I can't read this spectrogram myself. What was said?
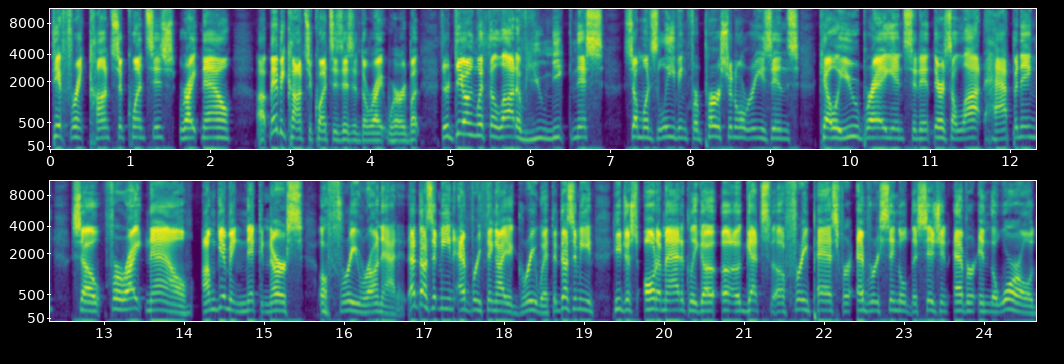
different consequences right now. Uh, maybe consequences isn't the right word, but they're dealing with a lot of uniqueness Someone's leaving for personal reasons. Kelly Oubre incident. There's a lot happening. So for right now, I'm giving Nick Nurse a free run at it. That doesn't mean everything I agree with. It doesn't mean he just automatically go uh, gets a free pass for every single decision ever in the world.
